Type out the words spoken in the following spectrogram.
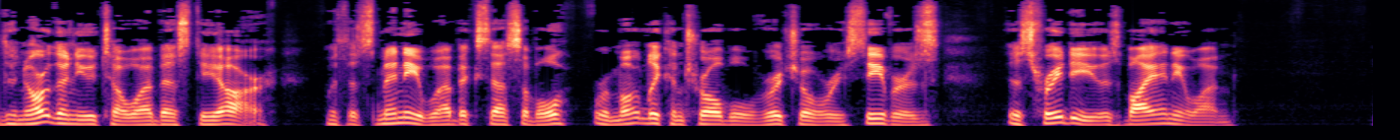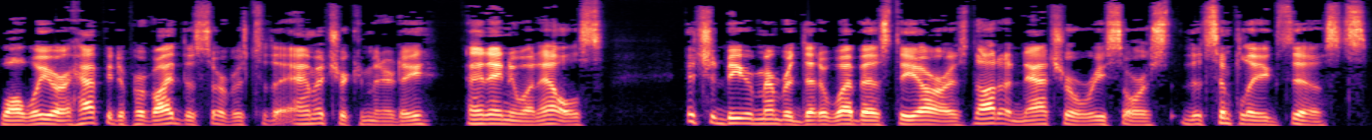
The Northern Utah Web SDR, with its many web accessible, remotely controllable virtual receivers, is free to use by anyone. While we are happy to provide the service to the amateur community and anyone else, it should be remembered that a web SDR is not a natural resource that simply exists.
